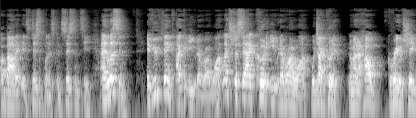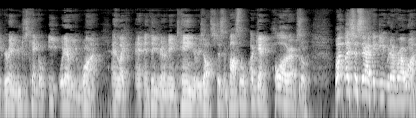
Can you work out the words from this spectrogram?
about it. It's discipline, it's consistency. And listen, if you think I could eat whatever I want, let's just say I could eat whatever I want, which I couldn't. No matter how great of shape you're in, you just can't go eat whatever you want and like and, and think you're gonna maintain your results. It's just impossible. Again, whole other episode. But let's just say I could eat whatever I want.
